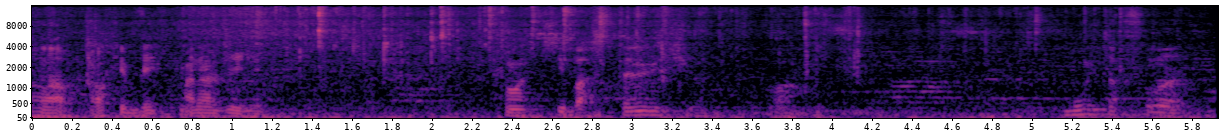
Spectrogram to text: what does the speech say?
Olha lá, olha que bem, maravilha. Então aqui bastante, ó. Muita flor.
